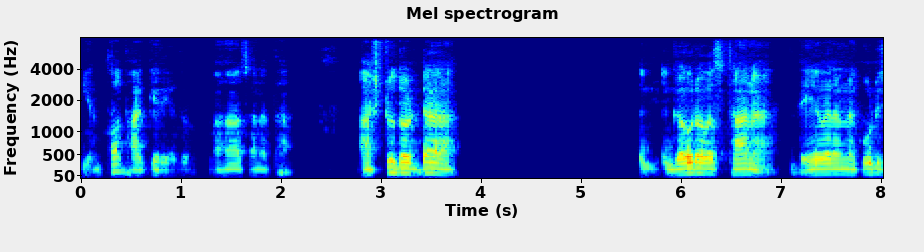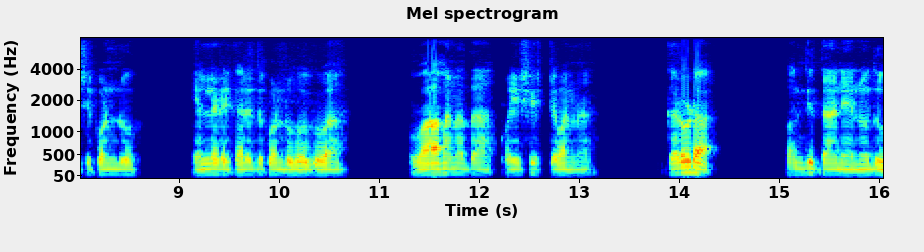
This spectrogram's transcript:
ಎಂಥ ಭಾಗ್ಯ ರೀ ಅದು? ಮಹಾಸನತ. ಅಷ್ಟು ದೊಡ್ಡ ಗೌರವ ಸ್ಥಾನ ದೇವರನ್ನ ಕೂಡಿಸಿಕೊಂಡು ಎಲ್ಲೆಡೆ ಕರೆದುಕೊಂಡು ಹೋಗುವ ವಾಹನದ ವೈಶಿಷ್ಟ್ಯವನ್ನ ಗರುಡ ಹೊಂದಿದ್ದಾನೆ ಅನ್ನೋದು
